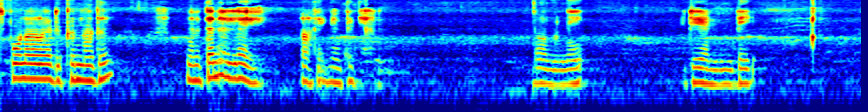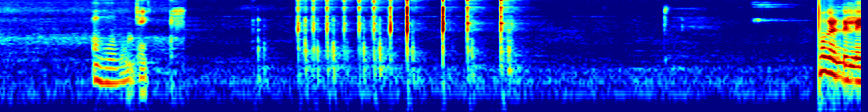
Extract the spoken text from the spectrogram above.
സ്പൂണാണ് എടുക്കുന്നത്. ഇങ്ങനെ തന്നെ അല്ലേ അതെ ഇങ്ങനെ തന്നെയാണ് ഒന്ന് രണ്ട് മൂന്ന്. അപ്പോൾ കണ്ടില്ലേ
